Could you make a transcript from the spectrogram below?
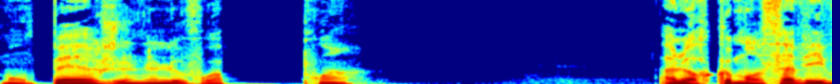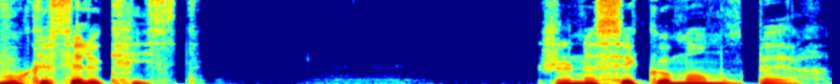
Mon père, je ne le vois point. Alors comment savez-vous que c'est le Christ? Je ne sais comment, mon père,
